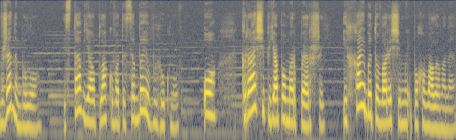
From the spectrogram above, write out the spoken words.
вже не було. І став я оплакувати себе і вигукнув О, краще б я помер перший, і хай би товариші поховали мене.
